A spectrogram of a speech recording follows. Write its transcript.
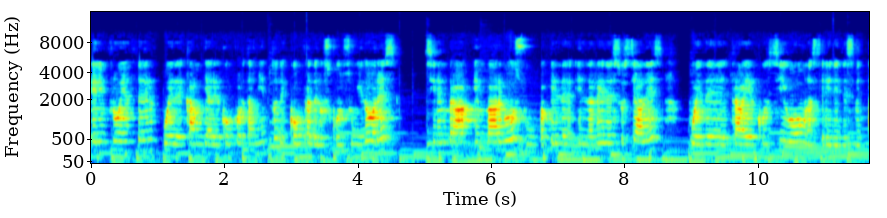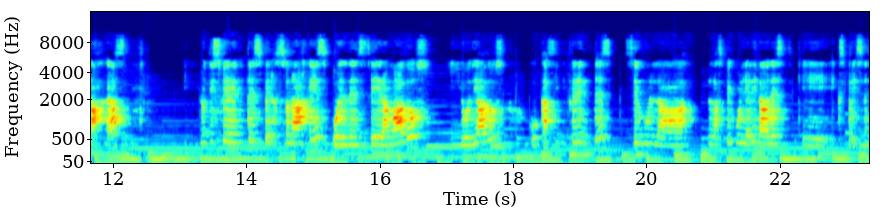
El influencer puede cambiar el comportamiento de compra de los consumidores. Sin embargo, su papel en las redes sociales puede traer consigo una serie de desventajas los diferentes personajes pueden ser amados y odiados o casi diferentes según las peculiaridades que expresen.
